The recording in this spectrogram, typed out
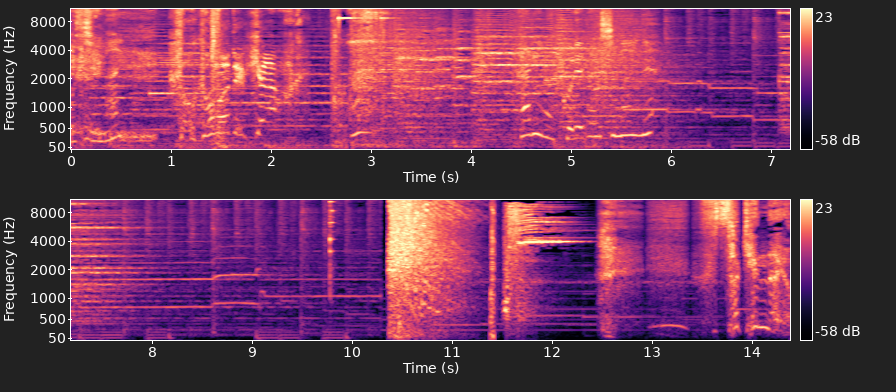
おしまいここまでか狩りはこれでおしまいねふざけんなよ。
